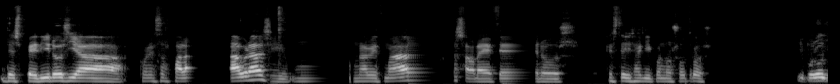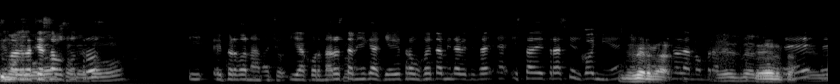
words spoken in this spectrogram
despediros ya con estas palabras y una vez más agradeceros que estéis aquí con nosotros. Y por último, Muchísimas gracias a vosotros. todo- Y, eh, perdona, Nacho. Y acordaros también que aquí hay otra mujer también a veces eh, está detrás que es Goñi, ¿eh? Es verdad. No. Es verdad, Eh, es eh,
